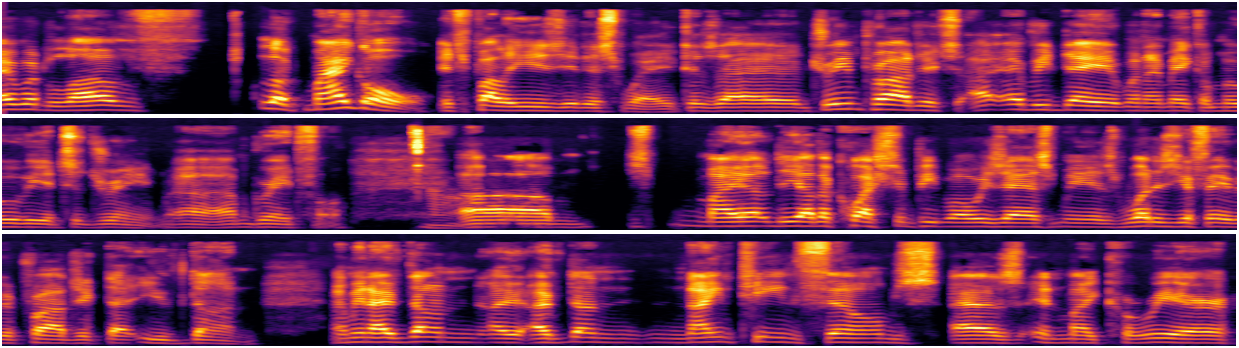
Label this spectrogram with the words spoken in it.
I would love. Look, my goal. It's probably easier this way because uh, dream projects. I, every day when I make a movie, it's a dream. Uh, I'm grateful. Oh. Um, my the other question people always ask me is, "What is your favorite project that you've done?" I mean, I've done I, I've done 19 films as in my career,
